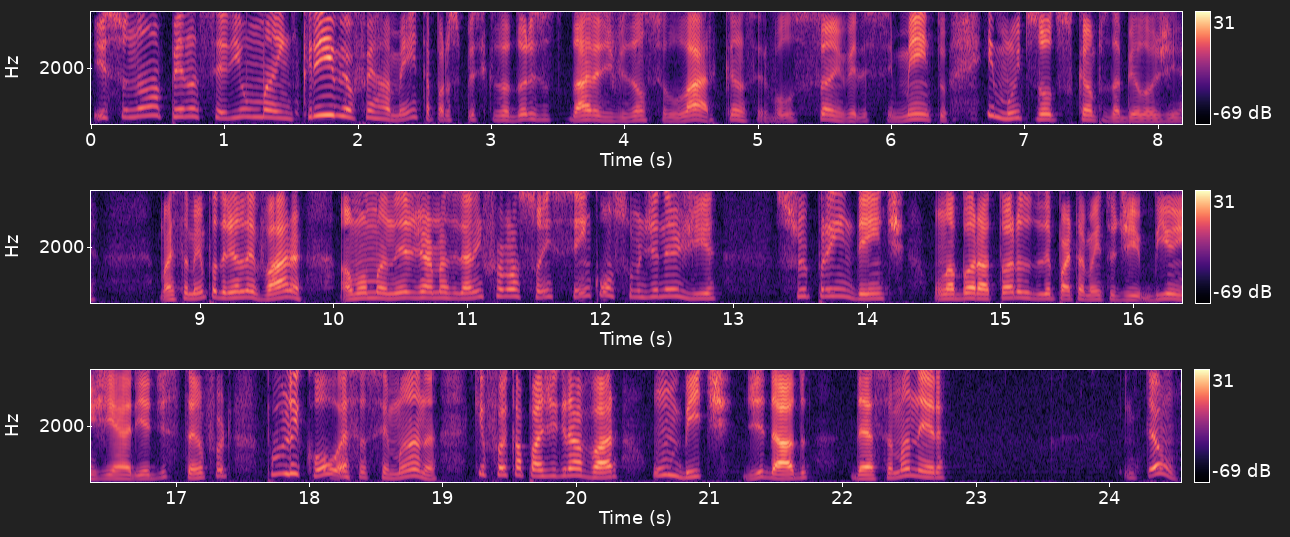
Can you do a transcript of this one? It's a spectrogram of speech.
Isso não apenas seria uma incrível ferramenta para os pesquisadores estudarem a divisão celular, câncer, evolução, envelhecimento e muitos outros campos da biologia, mas também poderia levar a uma maneira de armazenar informações sem consumo de energia. Surpreendente, um laboratório do Departamento de Bioengenharia de Stanford publicou essa semana que foi capaz de gravar um bit de dado dessa maneira. Então,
